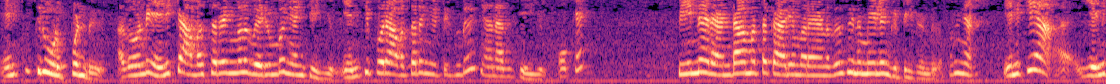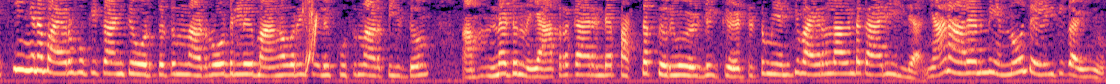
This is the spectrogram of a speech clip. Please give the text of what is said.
എനിക്ക് ഇച്ചിരി ഉളുപ്പുണ്ട്. അതുകൊണ്ട് എനിക്ക് അവസരങ്ങൾ വരുമ്പോൾ ഞാൻ ചെയ്യും. എനിക്കിപ്പോ ഒരു അവസരം കിട്ടിയിട്ടുണ്ട് ഞാൻ അത് ചെയ്യും. ഓക്കെ? പിന്നെ രണ്ടാമത്തെ കാര്യം പറയണത് സിനിമയിലും കിട്ടിയിട്ടുണ്ട്. അപ്പം ഞാൻ എനിക്ക് എനിക്ക് ഇങ്ങനെ വയറ് പൊക്കി കാണിച്ചു കൊടുത്തിട്ടും നടുറോഡിൽ മാങ്ങവറി ചെളിക്കൂത്ത് നടത്തിയിട്ടും എന്നിട്ടും യാത്രക്കാരന്റെ പച്ചത്തെറിവ് കേട്ടിട്ടും എനിക്ക് വൈറലാകേണ്ട കാര്യമില്ല. ഞാൻ ആരാണെന്ന് എന്നോ തെളിയിച്ചു കഴിഞ്ഞു.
